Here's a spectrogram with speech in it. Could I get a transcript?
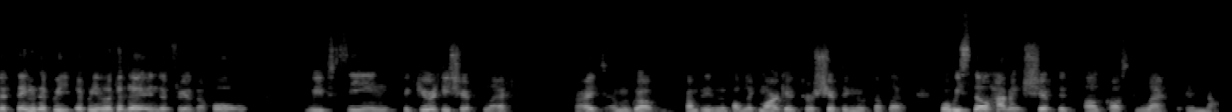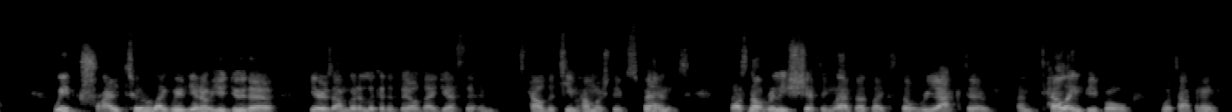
The things if we if we look at the industry as a whole, we've seen security shift left, right? And we've got companies in the public market who are shifting those stuff left, but we still haven't shifted cloud cost left enough. We've tried to, like we've, you know, you do the here's I'm going to look at the bill, digest it, and tell the team how much they've spent. That's not really shifting left. That's like still reactive and telling people what's happening.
